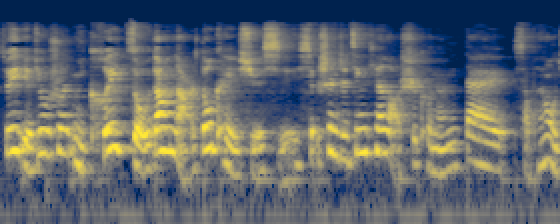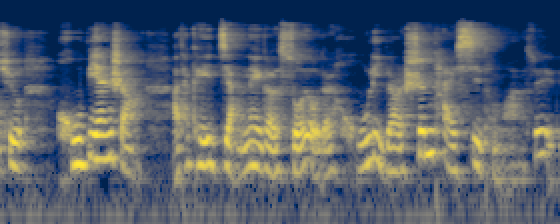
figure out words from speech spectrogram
所以也就是说，你可以走到哪儿都可以学习，甚至今天老师可能带小朋友去湖边上啊，他可以讲那个所有的湖里边生态系统啊。所以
